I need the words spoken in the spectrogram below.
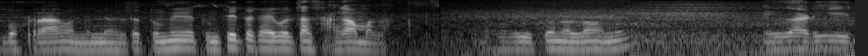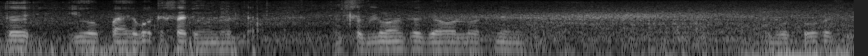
बोकरा म्हणून नाही तर तुम्ही तुमच्या इथं काय बोलता सांगा आम्हाला. हो, इथून आलो आम्ही. ही गाडी इथं यो पाय कसा ठेवून ठेवला सगळी माणसं जेवायला वाटत नाही बोलतो कशी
